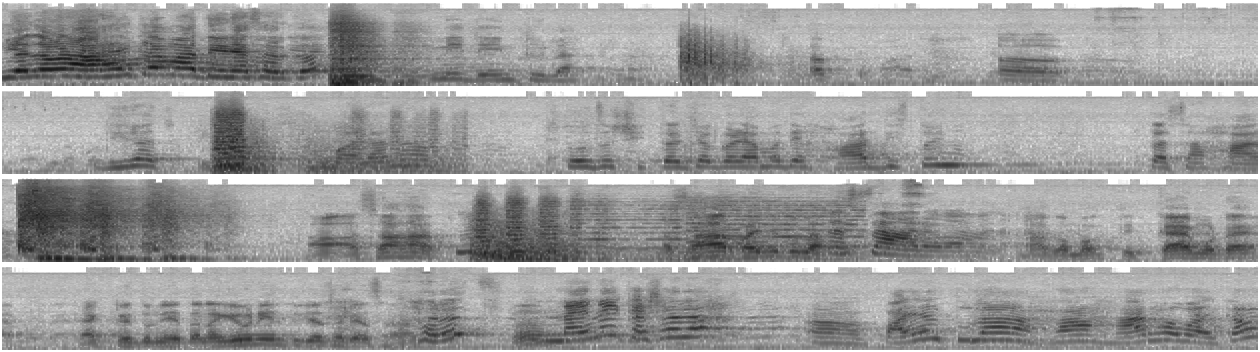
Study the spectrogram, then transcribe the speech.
तुझ्याजवळ आहे का मला देण्यासारखं? मी देईन तुला. अ, अ, धीरज मला ना तो जो शीतलच्या गळ्यामध्ये हार दिसतोय ना तसा हार. हा असा हार? असा हार पाहिजे तुला? तसा हार हवा मला. अगं मग तितकाय मोठा आहे. फॅक्टरीतून येताना घेऊन येईन तुझ्यासाठी असा हार. खरंच? हं? नाही नाही कशाला? अ, पायल तुला हा हार हवाय का?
